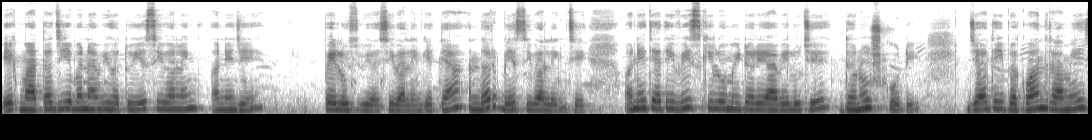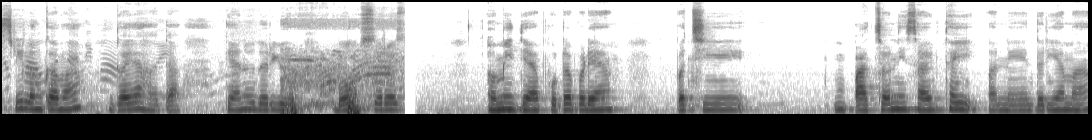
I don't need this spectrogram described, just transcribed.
એક માતાજીએ બનાવ્યું હતું એ શિવાલિંગ અને જે પેલું શિવાલિંગ એ ત્યાં અંદર બે શિવાલિંગ છે. અને ત્યાંથી વીસ કિલોમીટરે આવેલું છે ધનુષકોટી જ્યાંથી ભગવાન રામે શ્રીલંકામાં ગયા હતા. ત્યાંનો દરિયો બહુ જ સરસ. અમે ત્યાં ફોટા પડ્યા, પછી પાછળની સાઈડ થઈ અને દરિયામાં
